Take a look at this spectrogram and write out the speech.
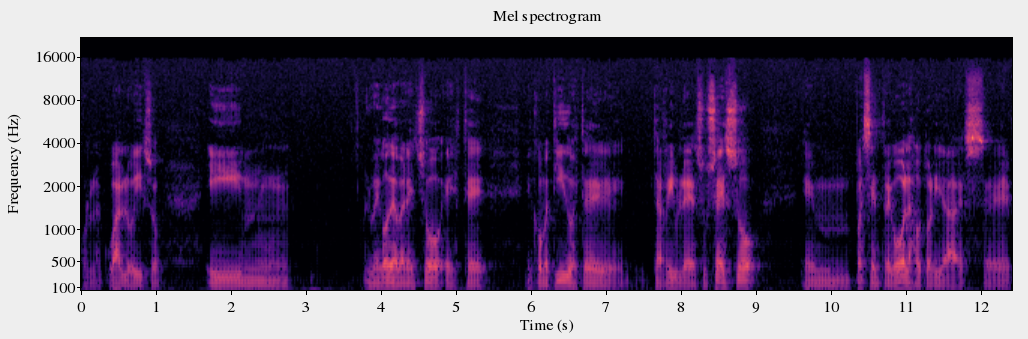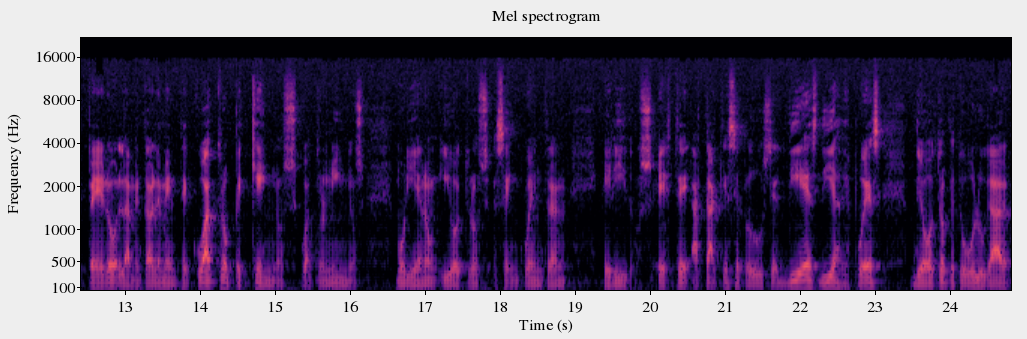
por la cual lo hizo, y mm, luego de haber hecho este cometido este terrible suceso, em, pues se entregó a las autoridades, eh, pero lamentablemente cuatro pequeños, cuatro niños murieron y otros se encuentran heridos. Este ataque se produce diez días después de otro que tuvo lugar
